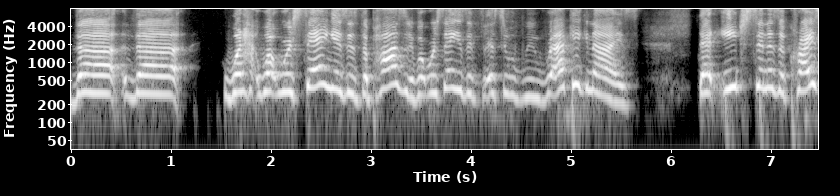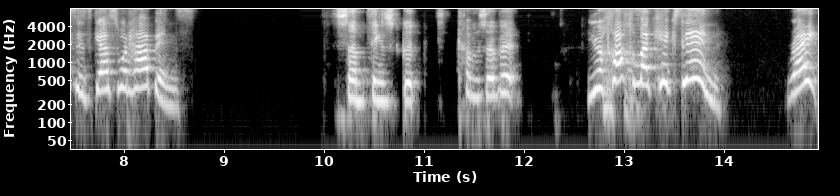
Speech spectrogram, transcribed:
The the what what we're saying is is the positive. What we're saying is if, if we recognize that each sin is a crisis, guess what happens? Something's good comes of it. Your chachma kicks in, right?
